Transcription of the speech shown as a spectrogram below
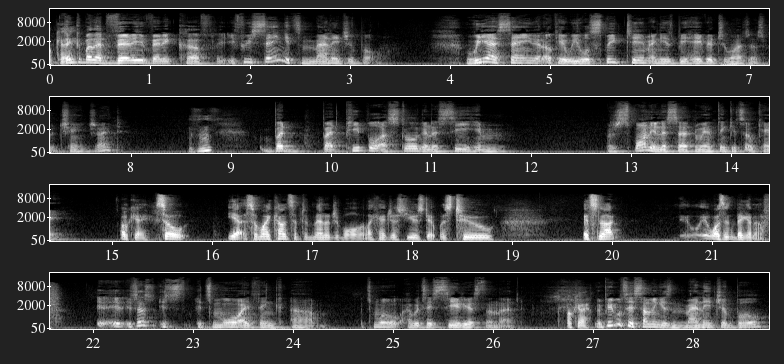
Okay. Think about that very, very carefully. If we're saying it's manageable, we are saying that okay, we will speak to him and his behavior towards us would change, right? Mm-hmm. But but people are still going to see him respond in a certain way and think it's okay. Okay, so yeah, so my concept of manageable, like I just used it, was to. It's not. It wasn't big enough. It, it's just it's it's more. I think um, it's more. I would say serious than that. Okay. When people say something is manageable,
